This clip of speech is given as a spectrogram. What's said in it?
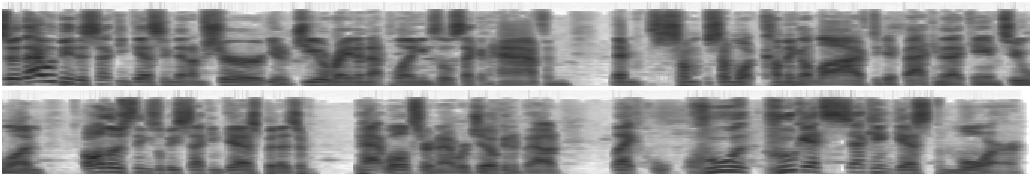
So that would be the second guessing that I'm sure you know Gio Reyna not playing until the second half, and them some, somewhat coming alive to get back into that game two one. All those things will be second guessed. But as Pat Welter and I were joking about, like who who gets second guessed more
